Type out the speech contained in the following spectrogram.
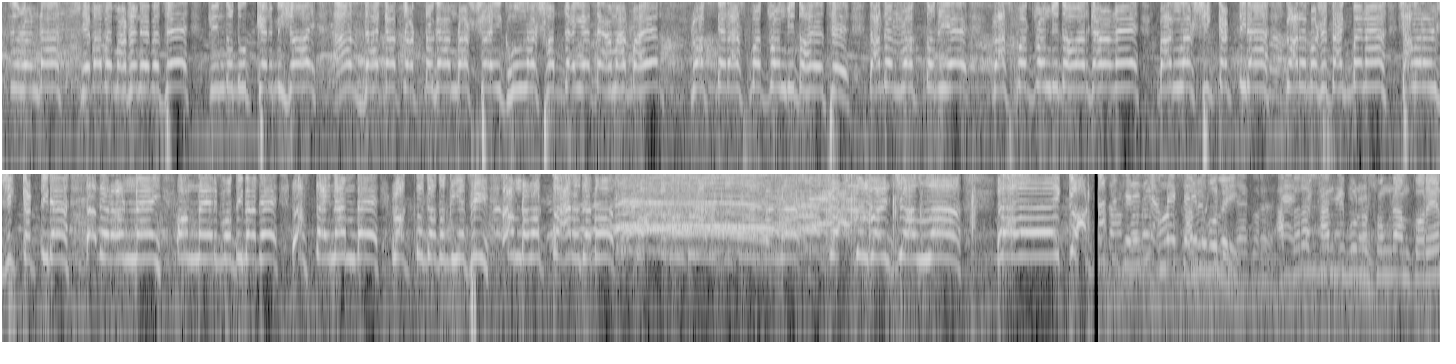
স্টুডেন্টরা যেভাবে মাঠে নেমেছে, কিন্তু দুঃখের বিষয়, আজ ঢাকা, চট্টগ্রাম, রাজশাহী, খুলনা সব জায়গাতে আমার ভাইয়ের রক্তে রাজপথ রঞ্জিত হয়েছে। তাদের রক্ত দিয়ে রাজপথ রঞ্জিত হওয়ার কারণে বাংলার শিক্ষার্থীরা ঘরে বসে থাকবে না। সাধারণ শিক্ষার্থীরা তাদের অন্যায়, অন্যায়ের প্রতিবাদে রাস্তায় নামবে। রক্ত যত দিয়েছি, আমরা রক্ত আরও দেবো। কর আমি বলি আপনারা শান্তিপূর্ণ সংগ্রাম করেন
